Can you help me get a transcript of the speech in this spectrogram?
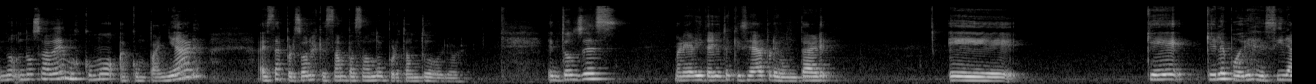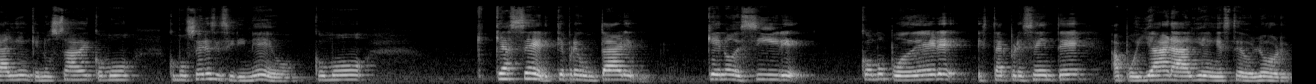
no, no sabemos cómo acompañar a estas personas que están pasando por tanto dolor. Entonces, Margarita, yo te quisiera preguntar, eh, ¿qué, qué le podrías decir a alguien que no sabe cómo, cómo ser ese sirineo? ¿Cómo, ¿Qué hacer? ¿Qué preguntar? ¿Qué no decir? ¿Cómo poder estar presente, apoyar a alguien en este dolor?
